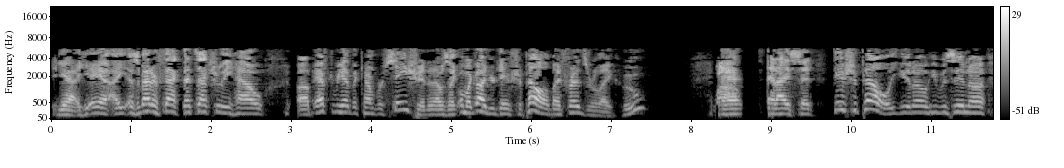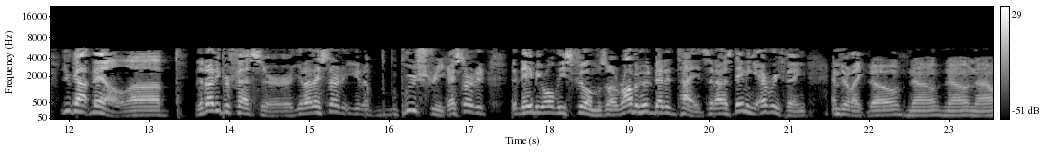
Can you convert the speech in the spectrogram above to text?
Yeah, yeah. I, as a matter of fact, that's actually how. Uh, after we had the conversation, and I was like, "Oh my God, you're Dave Chappelle." My friends were like, "Who?" Wow. And, and I said, Dave Chappelle, you know, he was in uh, You Got Mail, uh, The Nutty Professor, you know, and I started, you know, Blue Streak. I started naming all these films, uh, Robin Hood Men in Tights, and I was naming everything, and they're like, no, no, no, no.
